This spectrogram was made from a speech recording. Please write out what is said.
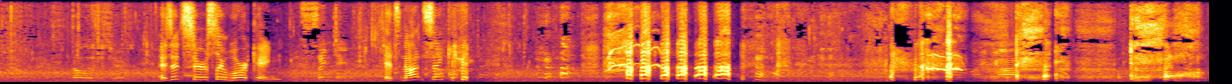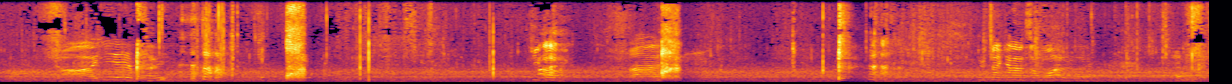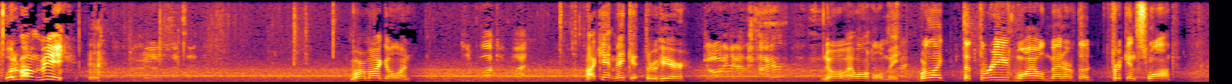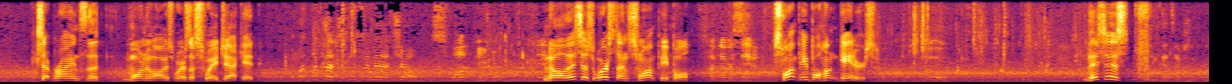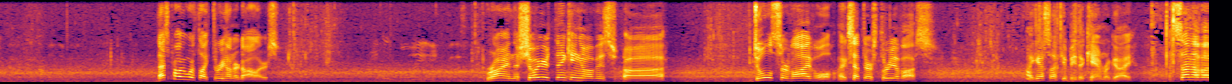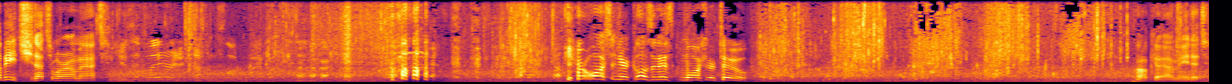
Don't lose your shoes. Is it seriously working? It's sinking. It's not sinking. oh my god. oh yeah, buddy. Keep going. Bye. You're taking on some water though. What about me? Where am I going? Keep walking, bud. I can't make it through here. Go. To get on the tire? No, it won't hold me. We're like the three wild men of the frickin' swamp. Except Ryan's the one who always wears a suede jacket. What, what's that? What's the name of that show? Swamp People. No, this is worse than swamp people. I've never seen it. Swamp people hunt gators. This is that's probably. that's probably worth like three hundred dollars. Ryan, the show you're thinking of is uh, Dual Survival, except there's three of us. I guess I could be the camera guy. Son of a beach, that's where I'm at. Use it later and it doesn't float away. You're washing your clothes in this washer too. Okay, I made it.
